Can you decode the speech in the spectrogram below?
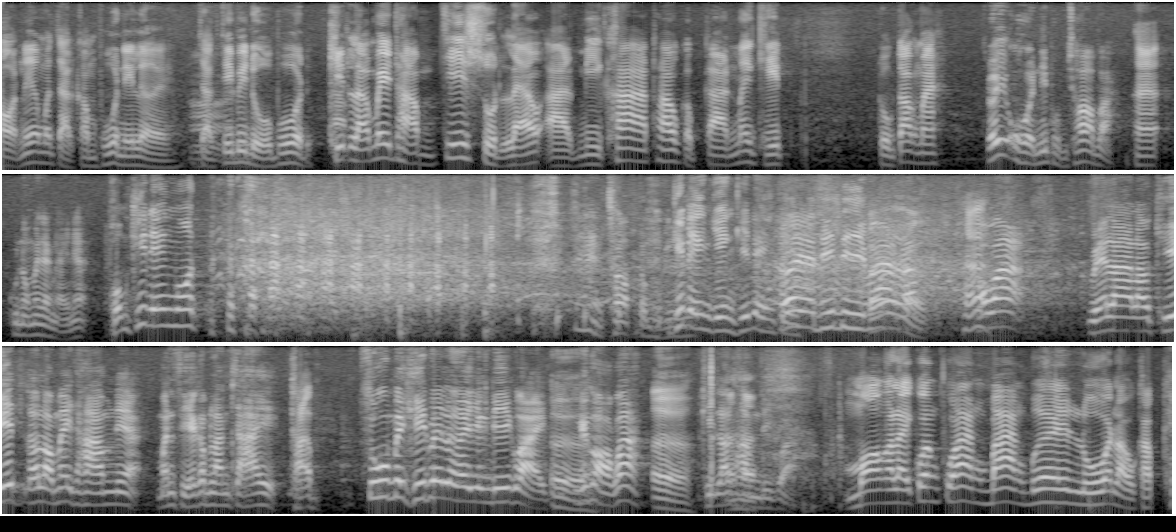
ต่อเนื่องมาจากคำพูดนี้เลย อ่า จากที่พี่ดูพูด คิดแล้วไม่ทำที่สุดแล้วอาจมีค่าเท่ากับการไม่คิด ถูกต้องไหมเฮ้ยโอ้โหนี่ผมชอบอะ ฮะ คุณเอามาจากไหนเนี่ยผมคิดเองหมด แม่ชอบตรงนี้คิดเองจริงคิดเองจริเฮ้งยอันนี้ดีมากครับฮะ เพราะว่าเวลาเราคิดแล้วเราไม่ทำเนี่ยมันเสียกำลังใจ ครับ สู้ไม่คิดไว้เลยยังดีกว่าเออนึกออกว่าเออ คิดแล้วทำดีกว่า มองอะไรกว้างๆบ้าง เพื่อให้รู้ว่าเราคับแค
